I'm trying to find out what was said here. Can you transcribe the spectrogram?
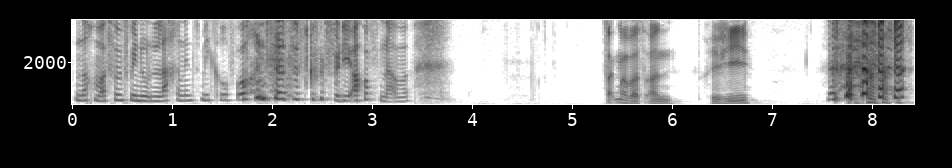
Nochmal fünf Minuten lachen ins Mikrofon. Das ist gut für die Aufnahme. Sag mal was an. Regie.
